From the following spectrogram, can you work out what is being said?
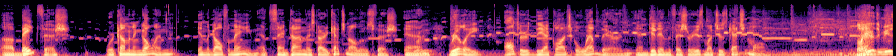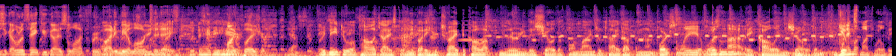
uh, bait fish were coming and going in the Gulf of Maine. At the same time, they started catching all those fish and Right. really altered the ecological web there and, and did in the fishery as much as catching them all. Well, I hear the music. I want to thank you guys a lot for inviting me along Thank today. Michael. Good to have you here. My pleasure. Yeah. We need to apologize to anybody who tried to call up during this show. The phone lines were tied up, and unfortunately, it was not a call-in show. But Give 'em next a- month will be.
